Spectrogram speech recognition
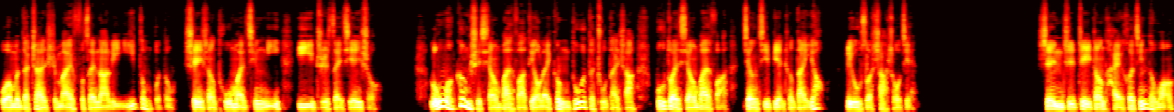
我们的战士埋伏在那里一动不动，身上涂满青泥，一直在坚守。龙王更是想办法调来更多的主弹沙，不断想办法将其变成弹药，留作杀手锏。甚至这张钛合金的网，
